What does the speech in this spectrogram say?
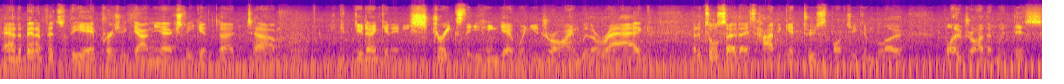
Now the benefits of the air pressure gun, you actually get that, um, you, you don't get any streaks that you can get when you're drying with a rag, but it's also those hard to get to spots you can blow, blow dry them with this.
